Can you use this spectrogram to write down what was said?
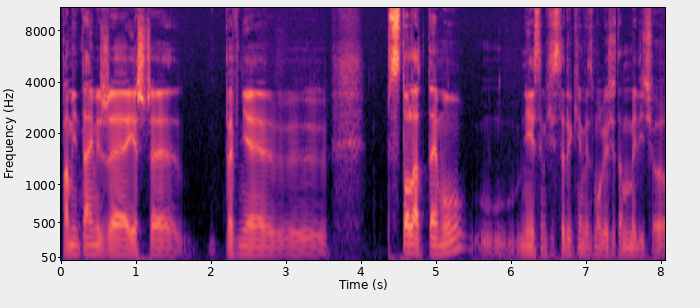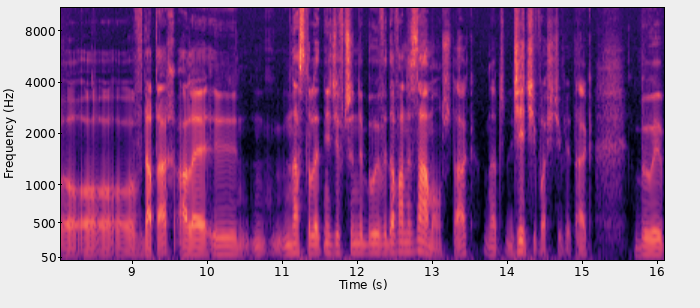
Pamiętajmy, że jeszcze pewnie y, 100 lat temu, nie jestem historykiem, więc mogę się tam mylić o, o, o, w datach, ale y, nastoletnie dziewczyny były wydawane za mąż, tak? Znaczy, dzieci właściwie, tak? Były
